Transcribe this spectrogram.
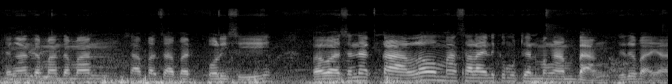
dengan teman-teman sahabat-sahabat polisi bahwasanya kalau masalah ini kemudian mengambang gitu Pak ya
